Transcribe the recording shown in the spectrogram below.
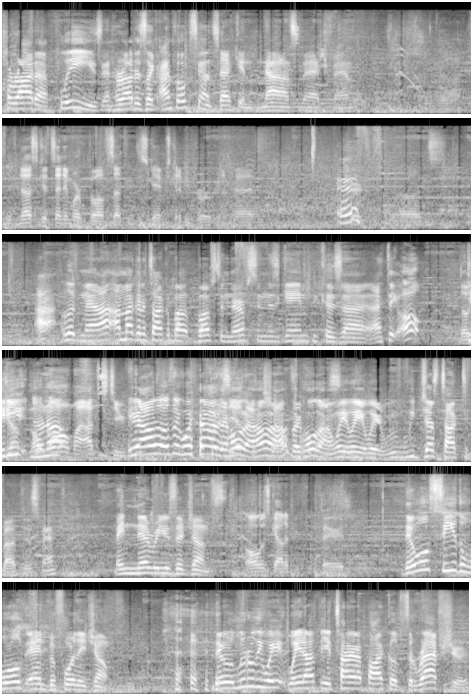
Harada, please. And Harada's like, I'm focusing on Tekken, not on Smash. Uh, if Ness gets any more buffs, I think this game's gonna be broken in half. Eh. Uh, Ah, look, man, I, I'm not gonna talk about buffs and nerfs in this game because uh, I think. Oh, no did jump. you? No, oh, no. Oh my, I'm stupid. Yeah, I was like, wait, I was like, hold on, hold on. I was like, hold on, wait, wait, wait. We, we just talked about this, man. They never use their jumps. Always gotta be prepared. They will see the world end before they jump. they will literally wait wait out the entire apocalypse, the rapture,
